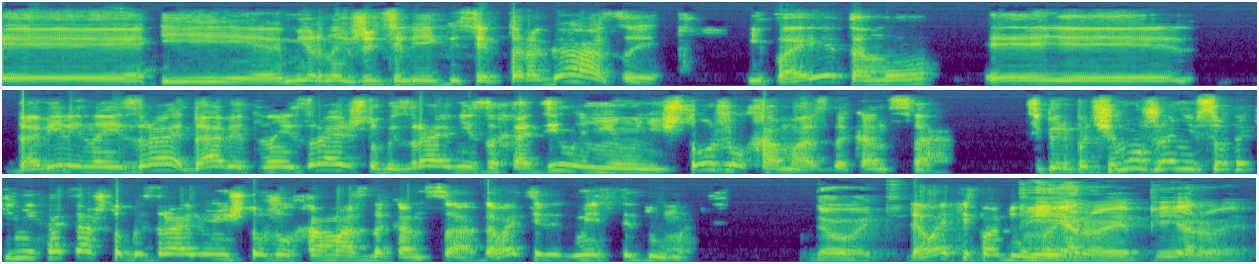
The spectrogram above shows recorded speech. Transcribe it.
э, и мирных жителей сектора Газы. И поэтому э, давили на Израиль, давят на Израиль, чтобы Израиль не заходил и не уничтожил Хамас до конца. Теперь, почему же они все-таки не хотят, чтобы Израиль уничтожил Хамас до конца? Давайте вместе думать. Давайте. Давайте подумаем. Первое, первое.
